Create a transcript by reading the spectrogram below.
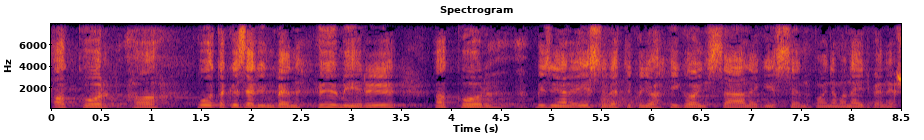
akkor ha volt a közelünkben hőmérő, akkor bizonyára észrevettük, hogy a higany szál egészen majdnem a 40-es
